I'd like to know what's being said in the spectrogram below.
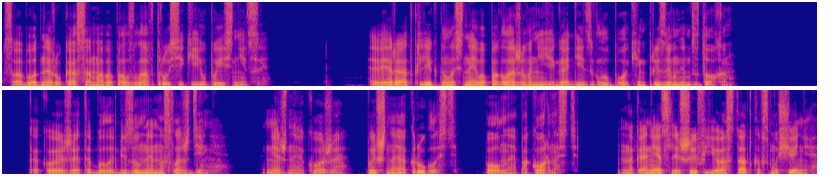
Свободная рука сама поползла в трусики и у поясницы. Вера откликнулась на его поглаживание ягодиц глубоким призывным вздохом. Какое же это было безумное наслаждение. Нежная кожа, пышная округлость, полная покорность. Наконец, лишив ее остатков смущения,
